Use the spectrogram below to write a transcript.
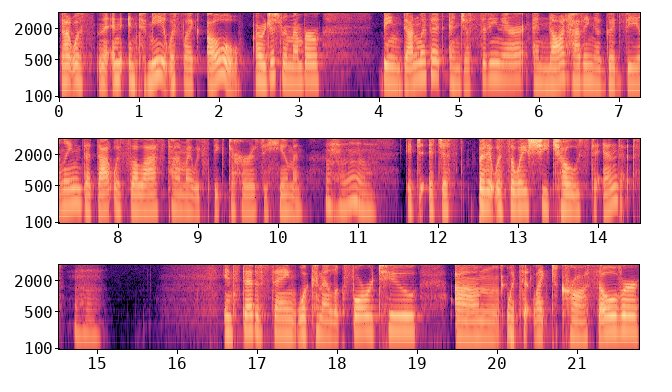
That was, and, and to me, it was like, oh, I just remember being done with it and just sitting there and not having a good feeling that that was the last time I would speak to her as a human. It, it just, but it was the way she chose to end it. Instead of saying, what can I look forward to? Um, what's it like to cross over?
